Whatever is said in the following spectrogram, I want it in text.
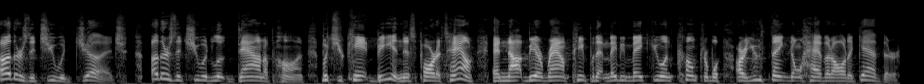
others that you would judge, others that you would look down upon. But you can't be in this part of town and not be around people that maybe make you uncomfortable or you think don't have it all together.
